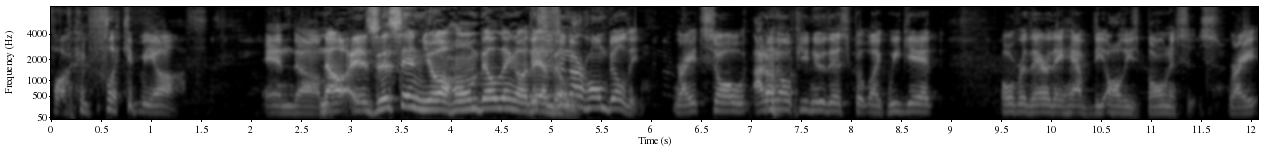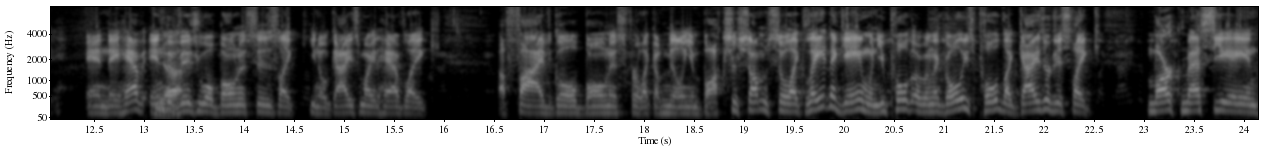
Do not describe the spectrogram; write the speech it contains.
fucking flicking me off. And um, Now, is this in your home building or this is building? in our home building, right? So I don't know if you knew this, but like we get over there, they have the all these bonuses, right? And they have individual bonuses, like you know, guys might have like a five goal bonus for like a million bucks or something. So like late in the game, when you pulled, when the goalie's pulled, like guys are just like Mark Messier in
